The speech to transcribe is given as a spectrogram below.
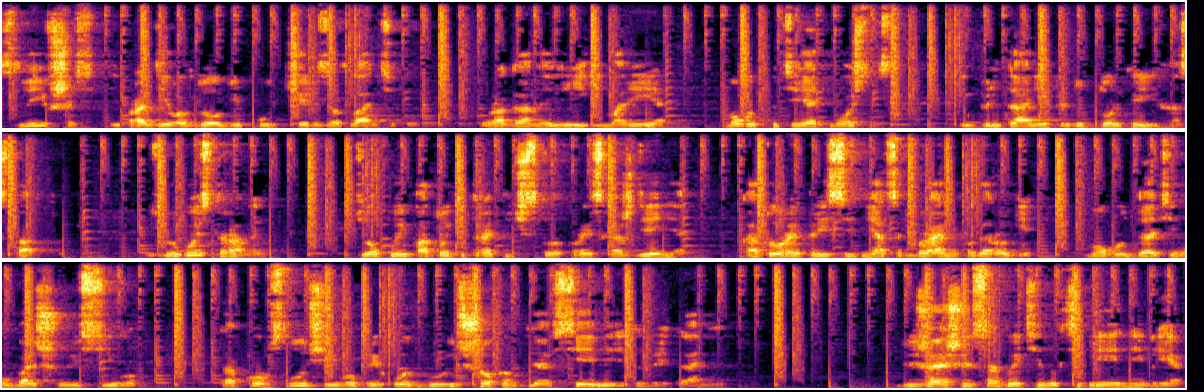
Слившись и проделав долгий путь через Атлантику, ураганы Ли и Мария могут потерять мощность, и в Британии придут только их остатки. С другой стороны, теплые потоки тропического происхождения, которые присоединятся к Брайну по дороге, могут дать ему большую силу. В таком случае его приход будет шоком для всей Великобритании. Ближайшие события в октябре и ноябре.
